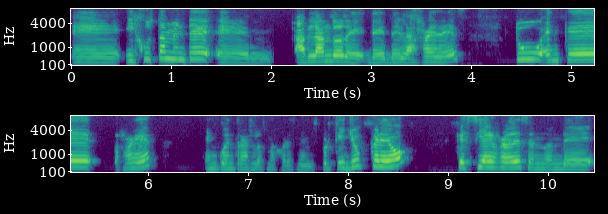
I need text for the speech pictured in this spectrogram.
Eh, y justamente em, hablando de, de, las redes, ¿tú en qué red encuentras los mejores memes? Porque yo creo que sí hay redes en donde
